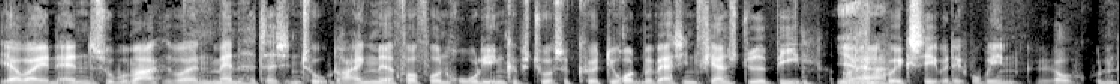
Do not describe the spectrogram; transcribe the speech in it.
jeg var i en anden supermarked, hvor en mand havde taget sine to drenge med, og for at få en rolig indkøbstur, så kørte de rundt med hver sin fjernstyrede bil, og ja. han kunne ikke se, hvad det problem kunne.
